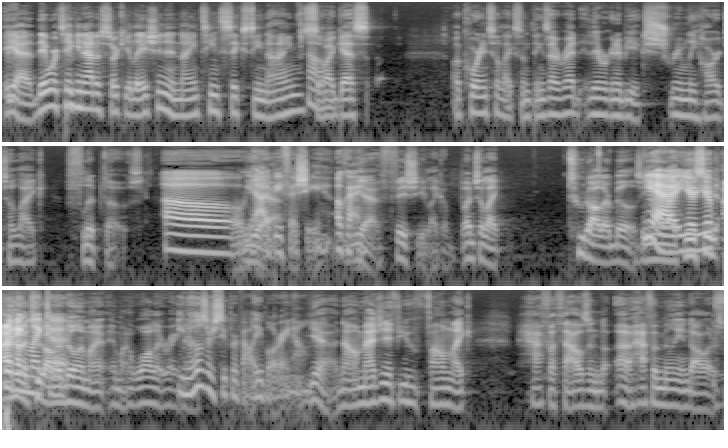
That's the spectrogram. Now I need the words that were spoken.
yeah, they were taken out of circulation in 1969. Oh. So Oh. I guess, according to like some things I read, they were going to be extremely hard to like flip those. Oh yeah, Yeah. it'd be fishy. Okay. Yeah, fishy, like a bunch of like two dollar bills. You Yeah, know, like you're- you you're see- I have a putting, two like, bill in my in my wallet right You now. You know those are super valuable right now. yeah. Now imagine if you found like half a thousand, uh, half a million dollars,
